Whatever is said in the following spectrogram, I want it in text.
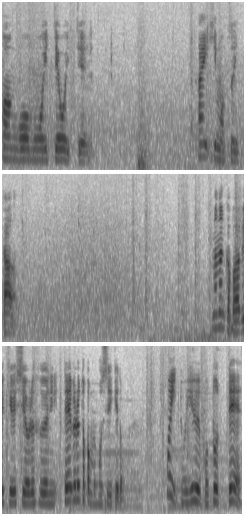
飯盒も置いておいて。はい、火もついた。まあ、なんかバーベキューしよる風に、テーブルとかも欲しいけど。ほい、ということで、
